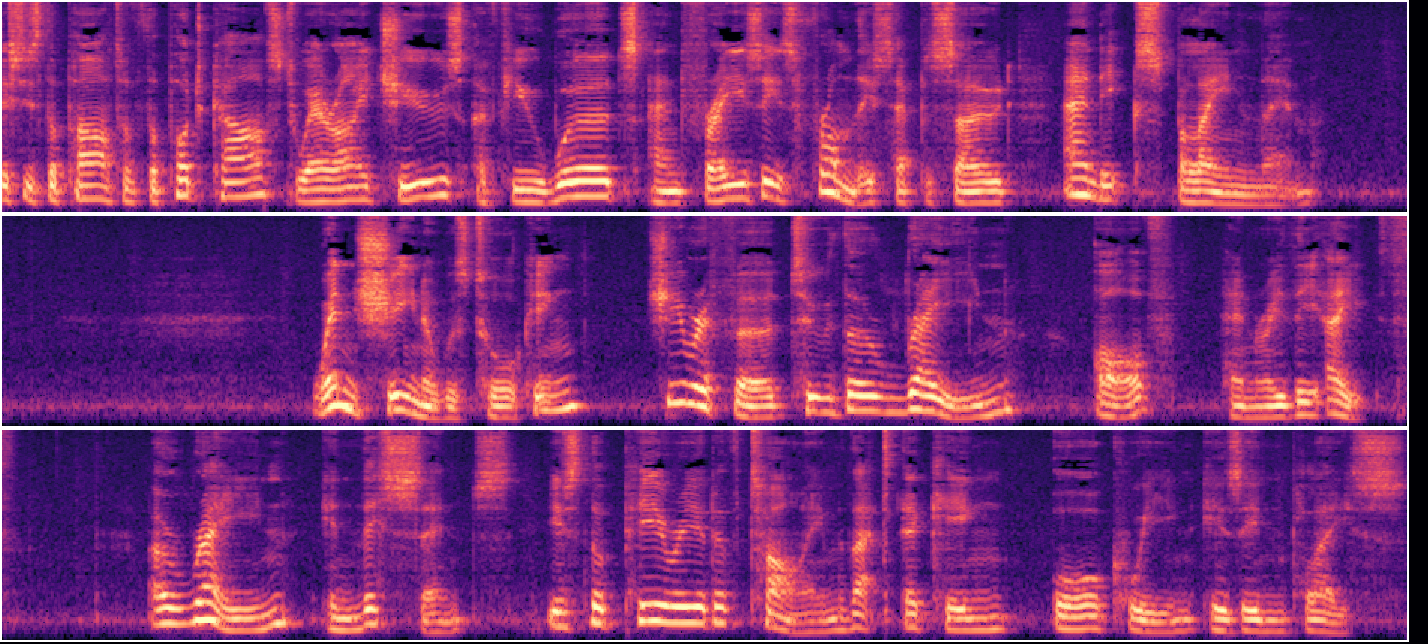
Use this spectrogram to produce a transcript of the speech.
this is the part of the podcast where I choose a few words and phrases from this episode and explain them. When Sheena was talking, she referred to the reign of Henry VIII. A reign, in this sense, is the period of time that a king or queen is in place.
